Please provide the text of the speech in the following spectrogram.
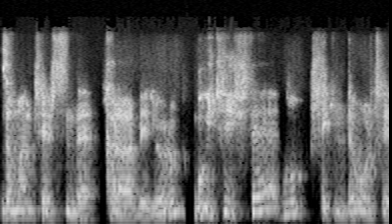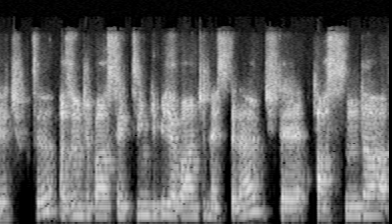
zaman içerisinde karar veriyorum. Bu iki işte bu şekilde ortaya çıktı. Önce bahsettiğim gibi yabancı nesneler işte aslında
